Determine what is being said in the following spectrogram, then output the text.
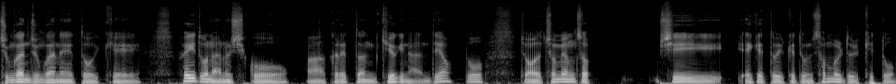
중간 중간에 또 이렇게 회의도 나누시고 아 그랬던 기억이 나는데요. 또 저 조명섭 씨에게 또 이렇게 또 선물도 이렇게 또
